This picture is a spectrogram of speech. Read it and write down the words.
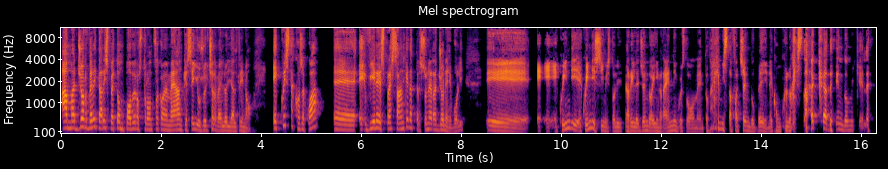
ha maggior verità rispetto a un povero stronzo come me, anche se io uso il cervello e gli altri no. E questa cosa qua eh, viene espressa anche da persone ragionevoli. E, e, e, quindi, e, quindi, sì, mi sto rileggendo Ayn Rand in questo momento perché mi sta facendo bene con quello che sta accadendo, Michele.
